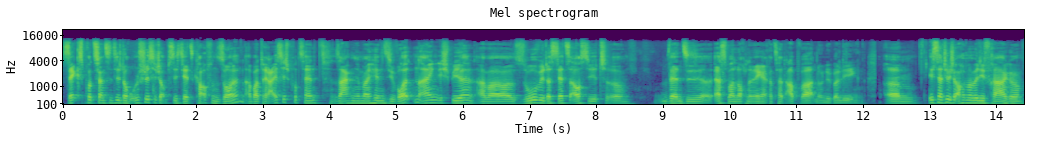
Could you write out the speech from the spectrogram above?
6% sind sich noch unschlüssig, ob sie es jetzt kaufen sollen, aber 30% sagen immerhin, sie wollten eigentlich spielen, aber so wie das jetzt aussieht, äh, werden sie erstmal noch eine längere Zeit abwarten und überlegen. Ähm, ist natürlich auch immer die Frage,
